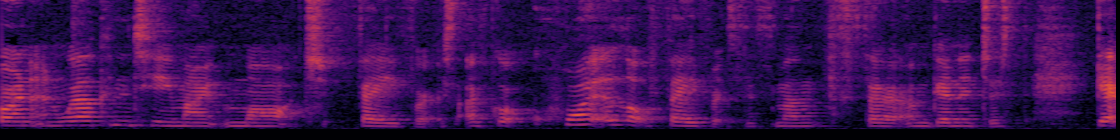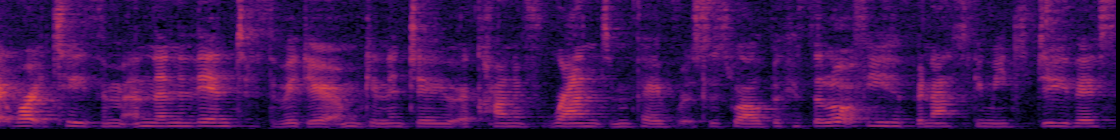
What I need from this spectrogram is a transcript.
everyone and welcome to my March favourites. I've got quite a lot of favourites this month so I'm going to just get right to them and then at the end of the video I'm going to do a kind of random favourites as well because a lot of you have been asking me to do this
